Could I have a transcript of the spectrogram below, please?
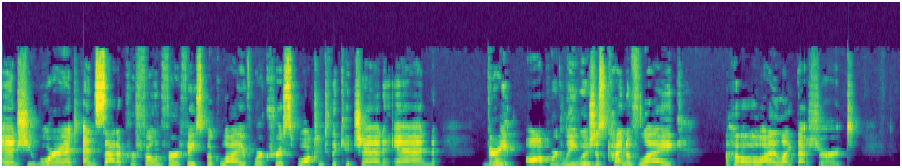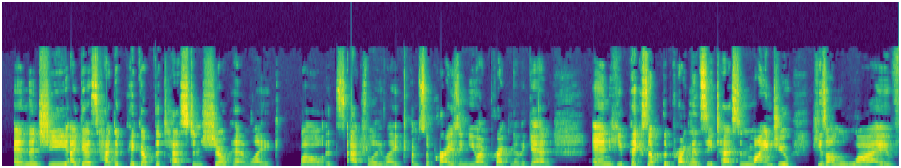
And she wore it and sat up her phone for a Facebook Live where Chris walked into the kitchen and very awkwardly was just kind of like, Oh, I like that shirt. And then she, I guess, had to pick up the test and show him, like, well, it's actually like, I'm surprising you, I'm pregnant again. And he picks up the pregnancy test, and mind you, he's on live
